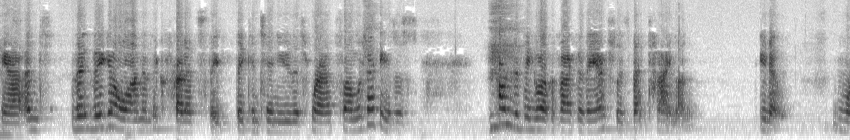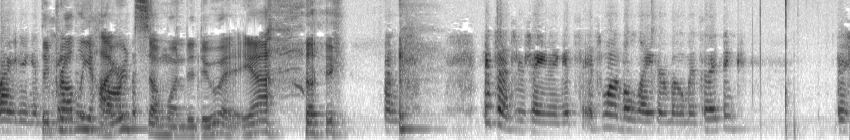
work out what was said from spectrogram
Yeah, and they, they go on in the credits. They they continue this rat song, which I think is just fun to think about the fact that they actually spent time on, you know, writing and. They probably this song, hired someone to do it. Yeah, and it's entertaining. It's it's one of the lighter moments, and I think this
